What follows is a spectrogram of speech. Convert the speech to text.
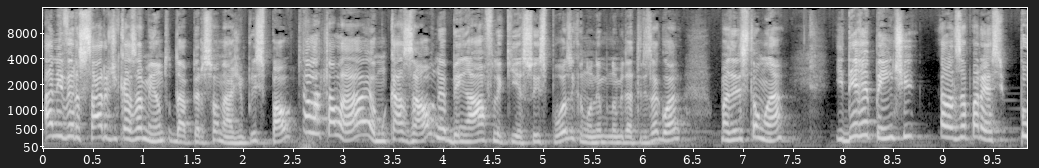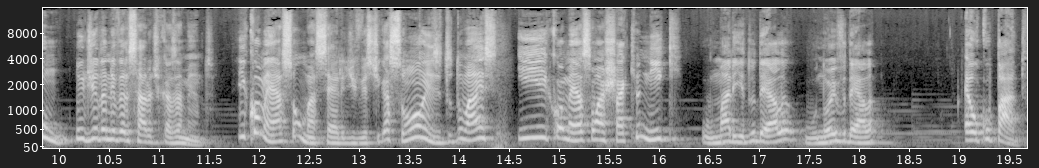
Aniversário de casamento da personagem principal. Ela tá lá, é um casal, né? Ben Affleck e a sua esposa, que eu não lembro o nome da atriz agora, mas eles estão lá. E de repente, ela desaparece. Pum! No dia do aniversário de casamento. E começam uma série de investigações e tudo mais, e começam a achar que o Nick, o marido dela, o noivo dela, é o culpado.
